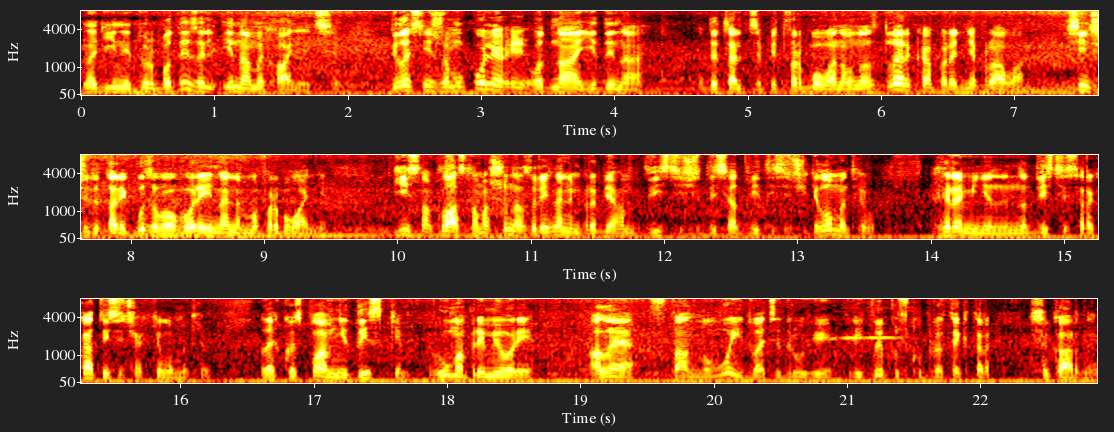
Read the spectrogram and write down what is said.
Надійний турбодизель і на механіці. В білосніжному кольорі одна єдина деталь це підфарбована у нас дверка передня права. Всі інші деталі кузова в оригінальному фарбуванні. Дійсно класна машина з оригінальним пробігом 262 тисячі кілометрів, гераміняний на 240 тисячах кілометрів, легкосплавні диски, гума преміорі, але стан нової, 22-й рік випуску, протектор шикарний.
